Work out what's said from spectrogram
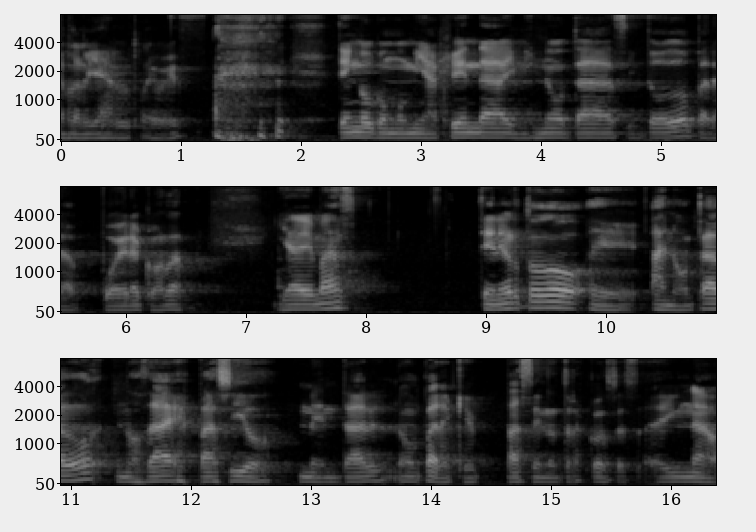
en realidad es al revés. Tengo como mi agenda y mis notas y todo para poder acordar. Y además, tener todo eh, anotado nos da espacio mental ¿no? para que pasen otras cosas. Hay una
